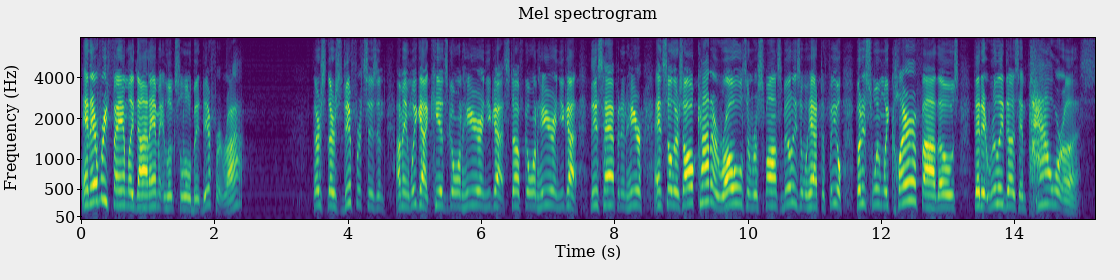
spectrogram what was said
and every family dynamic looks a little bit different, right? There's, there's differences and I mean we got kids going here and you got stuff going here and you got this happening here and so there's all kind of roles and responsibilities that we have to feel but it's when we clarify those that it really does empower us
